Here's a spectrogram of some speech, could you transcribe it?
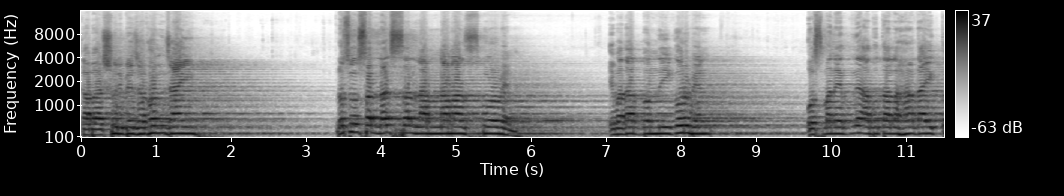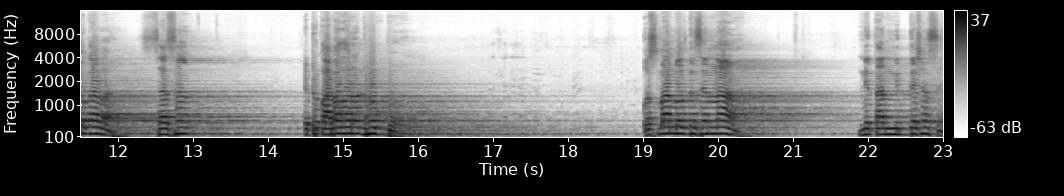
কাবার শরীফে যখন যাই, রসুল সাল্লাহ সাল্লাম নামাজ পড়বেন এবাদাত বন্দি করবেন। ওসমান ইবনে আবু তালহা দায়িত্ব কাবার। চাচা, একটু কাবা ঘর ঢুকবো। ওসমান বলতেছেন, না, নেতার নির্দেশ আছে।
